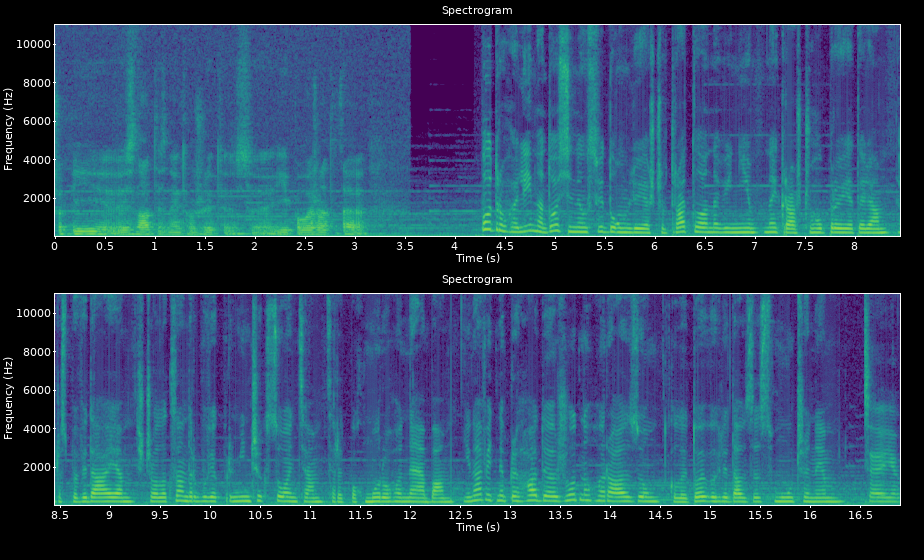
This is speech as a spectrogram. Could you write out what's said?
щоб її знати, з нею дружити, з- її поважати. Та Подруга Ліна досі не усвідомлює, що втратила на війні найкращого приятеля. Розповідає, що Олександр був як промінчик сонця серед похмурого неба, і навіть не пригадує жодного разу, коли той виглядав засмученим. Це як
